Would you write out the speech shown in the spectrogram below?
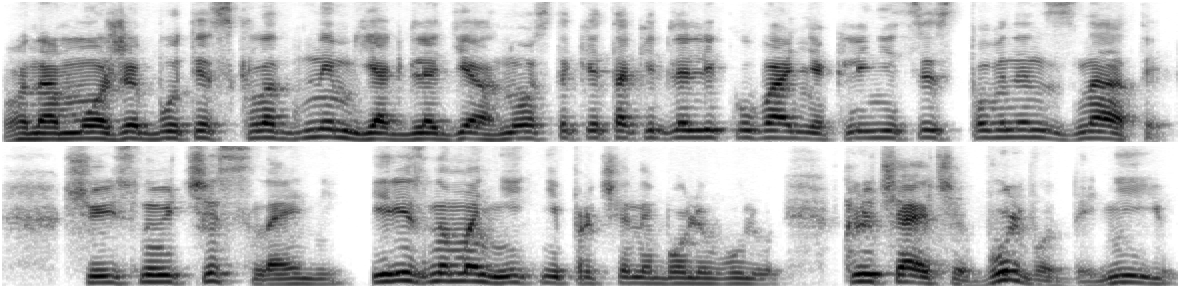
Вона може бути складним як для діагностики, так і для лікування. Клініцист повинен знати, що існують численні і різноманітні причини болю вульви, включаючи вульводенію,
